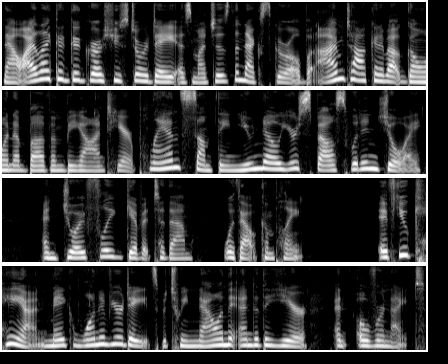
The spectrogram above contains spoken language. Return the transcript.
Now, I like a good grocery store date as much as the next girl, but I'm talking about going above and beyond here. Plan something you know your spouse would enjoy and joyfully give it to them without complaint. If you can, make one of your dates between now and the end of the year an overnight.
